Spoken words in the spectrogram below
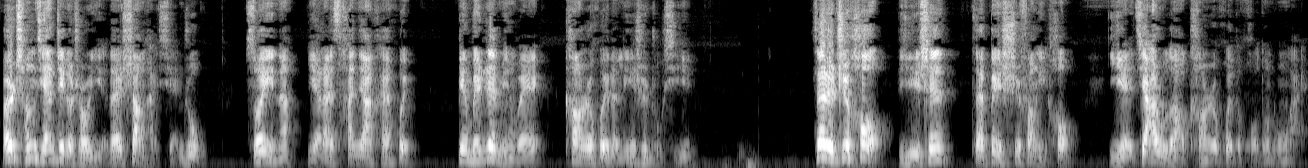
而程潜这个时候也在上海闲住，所以呢也来参加开会，并被任命为抗日会的临时主席。在这之后，李济深在被释放以后，也加入到抗日会的活动中来。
